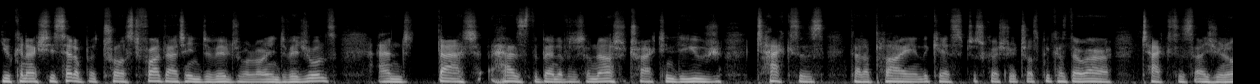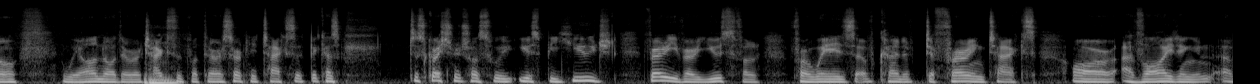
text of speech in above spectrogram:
you can actually set up a trust for that individual or individuals and that has the benefit of not attracting the usual taxes that apply in the case of discretionary trust because there are taxes, as you know. We all know there are taxes, but there are certainly taxes because discretionary trusts used to be huge, very, very useful for ways of kind of deferring tax or avoiding, uh,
